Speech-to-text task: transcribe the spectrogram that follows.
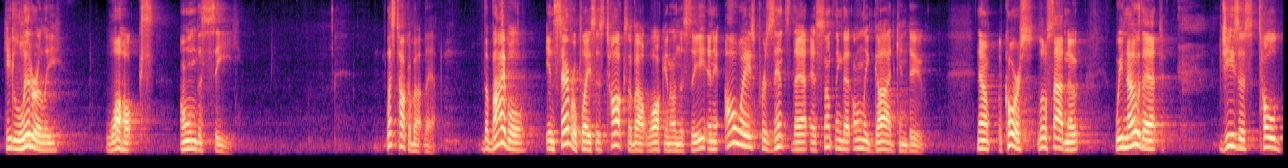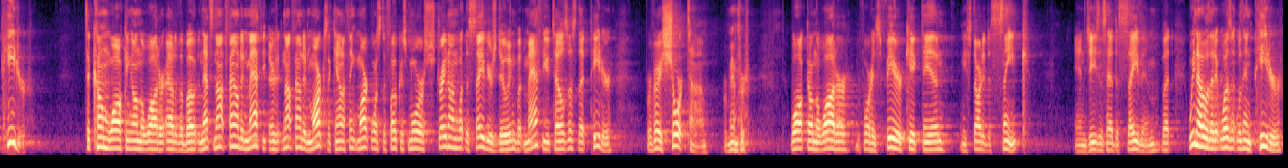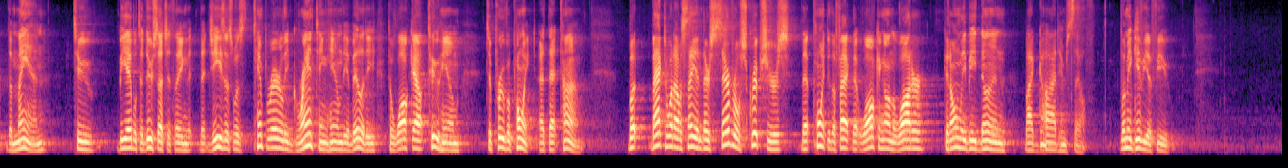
He literally walks on the sea. Let's talk about that. The Bible, in several places, talks about walking on the sea, and it always presents that as something that only God can do. Now, of course, little side note, we know that Jesus told Peter to come walking on the water out of the boat. And that's not found in Matthew, or not found in Mark's account. I think Mark wants to focus more straight on what the Savior's doing, but Matthew tells us that Peter, for a very short time, remember, walked on the water before his fear kicked in and he started to sink, and Jesus had to save him. But we know that it wasn't within Peter, the man, to be able to do such a thing, that, that Jesus was temporarily granting him the ability to walk out to him to prove a point at that time. But back to what I was saying, there's several scriptures that point to the fact that walking on the water could only be done by God Himself. Let me give you a few.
